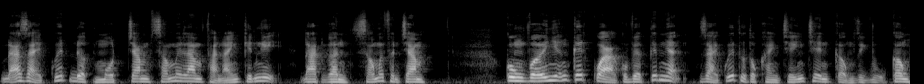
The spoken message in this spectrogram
đã giải quyết được 165 phản ánh kiến nghị, đạt gần 60%. Cùng với những kết quả của việc tiếp nhận, giải quyết thủ tục hành chính trên Cổng Dịch vụ Công,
